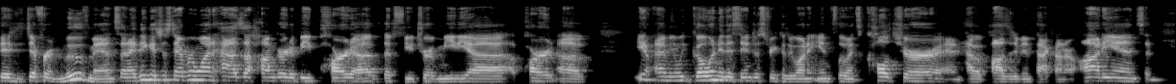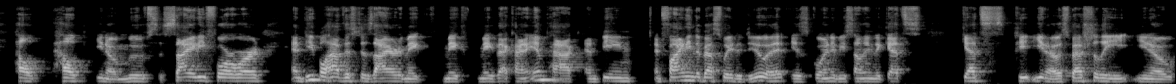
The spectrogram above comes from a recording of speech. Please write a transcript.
the different movements. And I think it's just everyone has a hunger to be part of the future of media, a part of, you know, I mean, we go into this industry because we want to influence culture and have a positive impact on our audience and help help, you know, move society forward. And people have this desire to make make make that kind of impact and being and finding the best way to do it is going to be something that gets gets you know, especially, you know,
